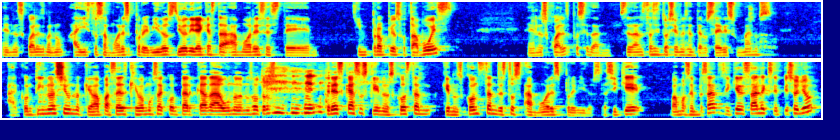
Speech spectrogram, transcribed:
en los cuales, bueno, hay estos amores prohibidos, yo diría que hasta amores este, impropios o tabúes, en los cuales pues se dan, se dan estas situaciones entre los seres humanos. A continuación, lo que va a pasar es que vamos a contar cada uno de nosotros tres casos que nos, costan, que nos constan de estos amores prohibidos. Así que vamos a empezar. Si quieres, Alex, empiezo yo,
